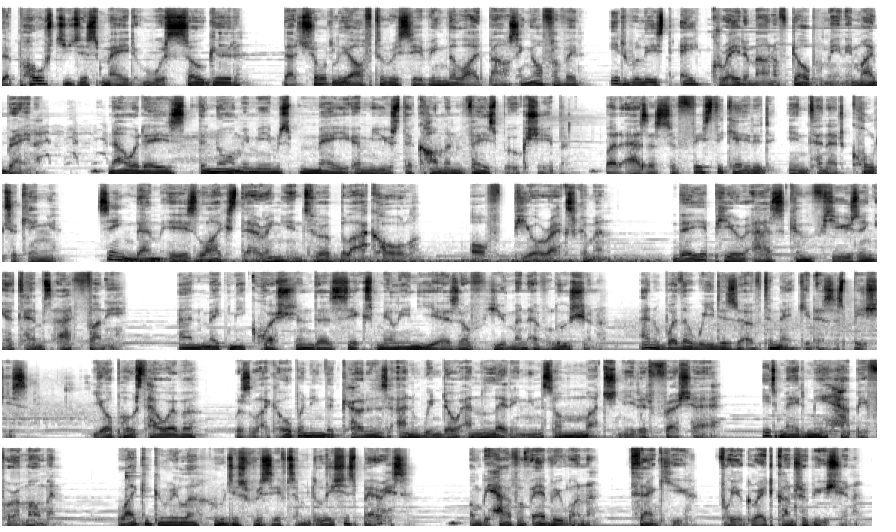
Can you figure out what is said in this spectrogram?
The post you just made was so good that shortly after receiving the light bouncing off of it, it released a great amount of dopamine in my brain. Nowadays, the normie memes may amuse the common Facebook sheep, but as a sophisticated internet culture king, seeing them is like staring into a black hole of pure excrement. They appear as confusing attempts at funny and make me question the 6 million years of human evolution and whether we deserve to make it as a species. Your post, however, was like opening the curtains and window and letting in some much needed fresh air. It made me happy for a moment, like a gorilla who just received some delicious berries. On behalf of everyone, thank you for your great contribution.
